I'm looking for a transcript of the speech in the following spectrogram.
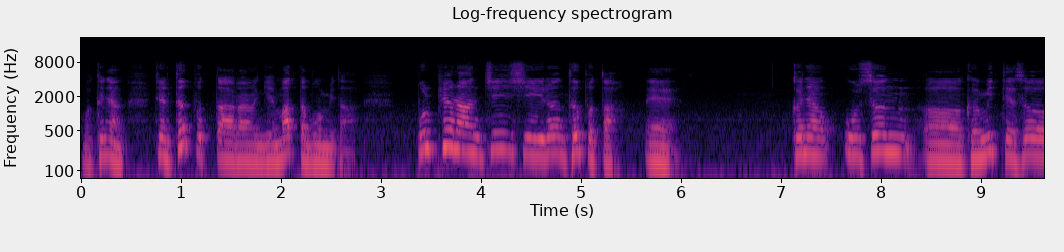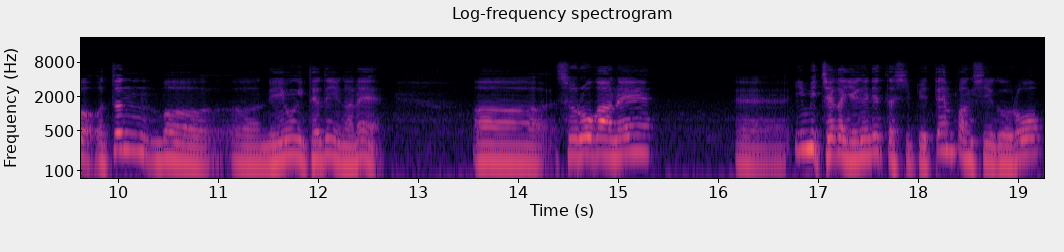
뭐 그냥 저는 덮었다라는 게 맞다 봅니다. 불편한 진실은 덮었다. 예. 그냥 우선 어, 그 밑에서 어떤 뭐 어, 내용이 되든지 간에 어, 서로 간에 에, 이미 제가 예언했다시피 땜빵식으로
